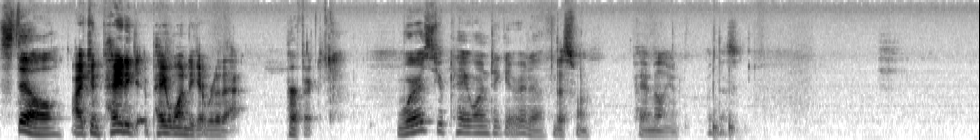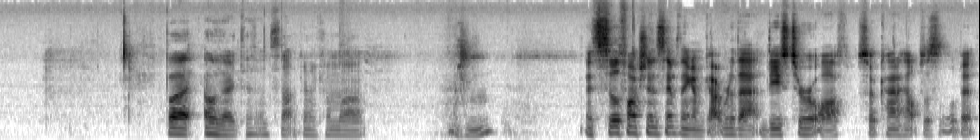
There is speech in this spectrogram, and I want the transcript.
Still, I can pay to get pay one to get rid of that. Perfect. where's your pay one to get rid of? This one, pay a million with this. But oh, that that's not gonna come up. hmm It's still functioning the same thing. I've got rid of that. These two are off, so it kind of helps us a little bit.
